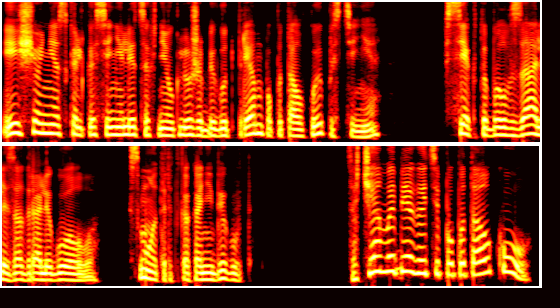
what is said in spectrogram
И еще несколько синелицых неуклюже бегут прямо по потолку и по стене. Все, кто был в зале, задрали голову, смотрят, как они бегут. «Зачем вы бегаете по потолку?» —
